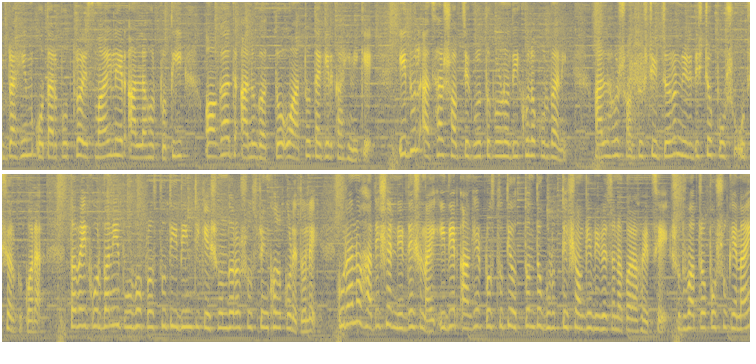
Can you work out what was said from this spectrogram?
ইব্রাহিম ও তার পুত্র ইসমাইলের আল্লাহর প্রতি অগাধ আনুগত্য ও আত্মত্যাগের কাহিনীকে। ঈদুল আজহার সবচেয়ে গুরুত্বপূর্ণ দিক হলো কুরবানি, আল্লাহর সন্তুষ্টির জন্য নির্দিষ্ট পশু উৎসর্গ করা। তবে এই কোরবানির পূর্ব প্রস্তুতি দিনটিকে সুন্দর ও সুশৃঙ্খল করে তোলে। কুরআন ও হাদিসের নির্দেশনায় ঈদের আগের প্রস্তুতি অত্যন্ত গুরুত্বের সঙ্গে বিবেচনা করা হয়েছে। শুধুমাত্র পশু কেনাই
